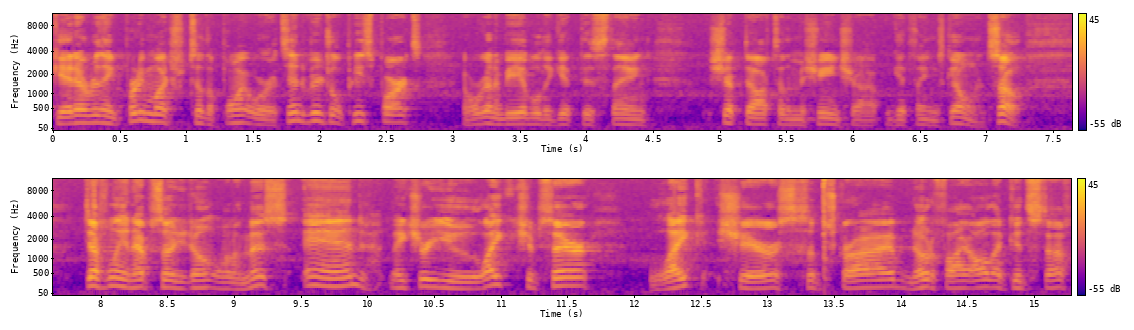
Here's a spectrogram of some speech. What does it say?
get everything pretty much to the point where it's individual piece parts, and we're going to be able to get this thing shipped off to the machine shop and get things going. So, definitely an episode you don't want to miss, and make sure you like, share, like, share, subscribe, notify, all that good stuff.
